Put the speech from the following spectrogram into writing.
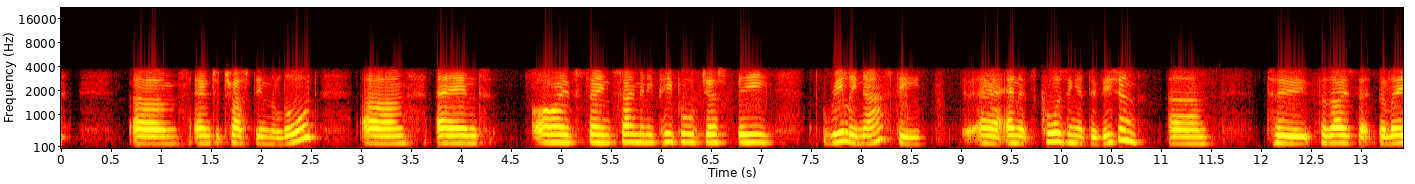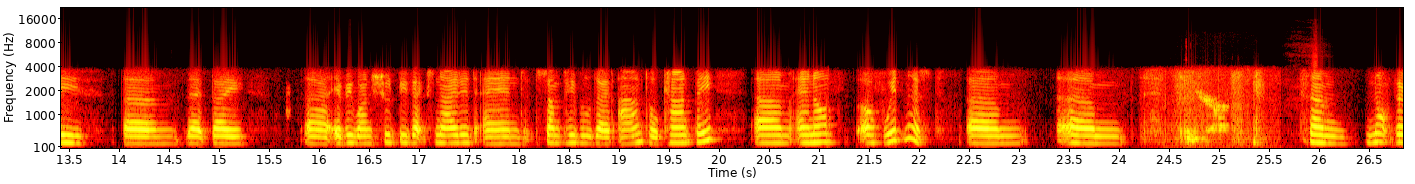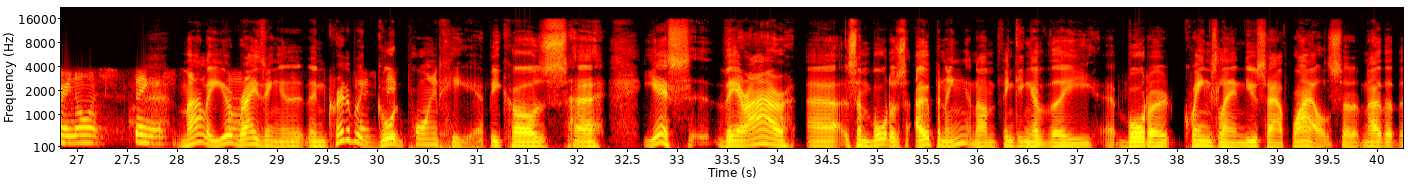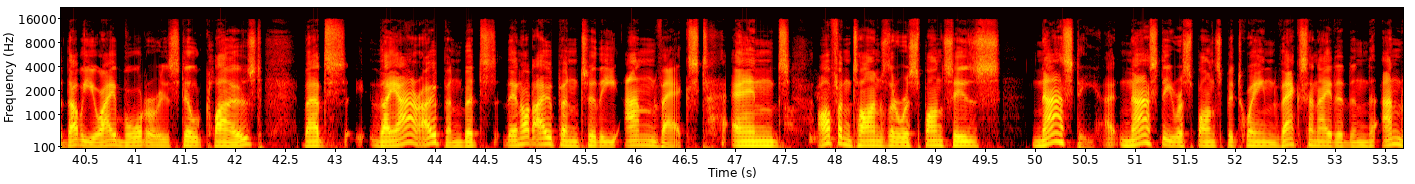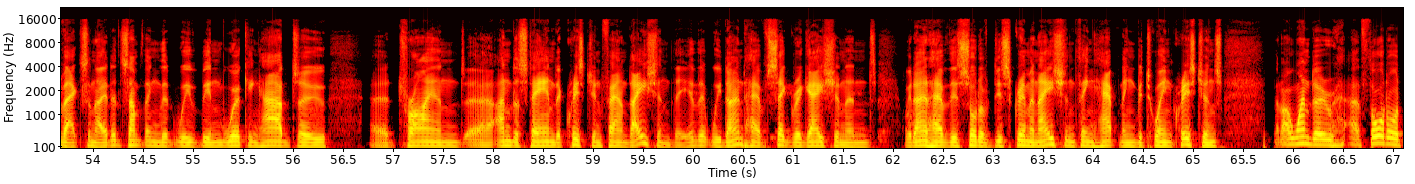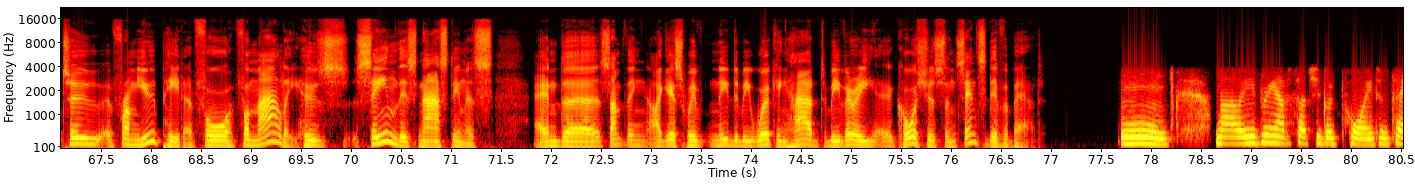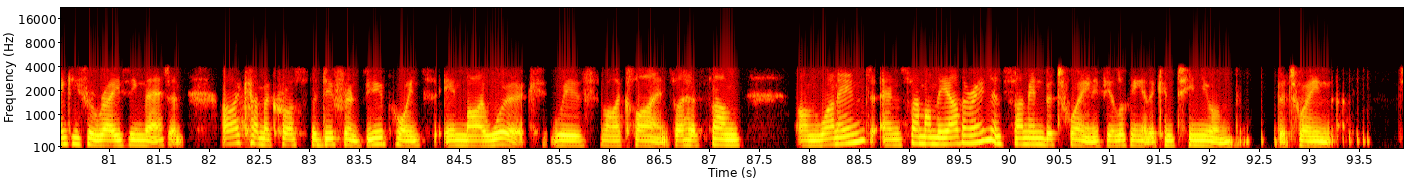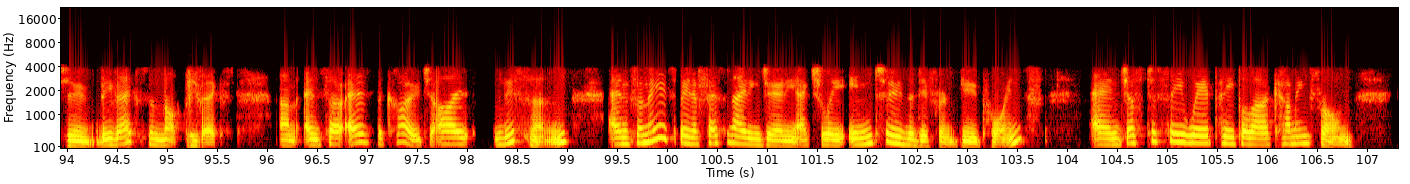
um, and to trust in the Lord. Uh, and I've seen so many people just be really nasty, uh, and it's causing a division um, to for those that believe um, that they uh, everyone should be vaccinated, and some people that aren't or can't be. Um, and I've, I've witnessed um, um, some not very nice things. Marley, you're raising an incredibly good point here because, uh, yes, there are uh, some borders opening, and I'm thinking of the uh, border Queensland, New South Wales. So know that the WA border is still closed, but they are open, but they're not open to the unvaxxed. And oftentimes the response is nasty, a nasty response between vaccinated and unvaccinated, something that we've been working hard to uh, try and uh, understand a Christian foundation there, that we don't have segregation and we don't have this sort of discrimination thing happening between Christians. But I wonder a thought or two from you, Petra, for, for Marley, who's seen this nastiness and uh, something I guess we need to be working hard to be very uh, cautious and sensitive about. Mm. Marley, you bring up such a good point, and thank you for raising that. And I come across the different viewpoints in my work with my clients. I have some on one end and some on the other end, and some in between. If you're looking at a continuum between to be vaxxed and not be vaxxed. Um, and so, as the coach, I listen, and for me, it's been a fascinating journey actually into the different viewpoints and just to see where people are coming from.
